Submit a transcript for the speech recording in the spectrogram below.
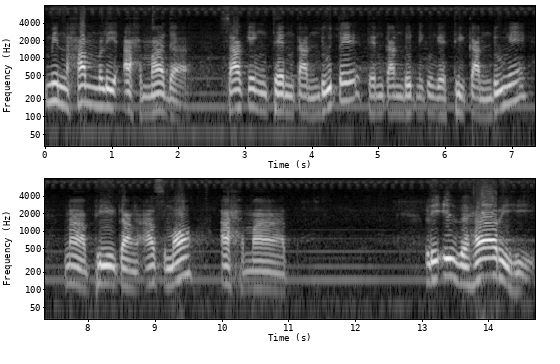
min hamli ahmada. Saking den kandute den kandut niku nggih dikandunge nabi kang asma Ahmad li izharihi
